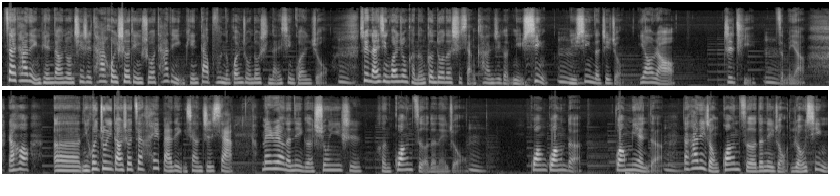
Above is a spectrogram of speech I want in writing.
在他的影片当中，其实他会设定说他的影片大部分的观众都是男性观众，嗯，所以男性观众可能更多的是想看这个女性，女性的这种妖娆肢体，嗯，怎么样？然后，呃，你会注意到说在黑白的影像之下。Marion 的那个胸衣是很光泽的那种，嗯，光光的、光面的，嗯，那它那种光泽的那种柔性，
